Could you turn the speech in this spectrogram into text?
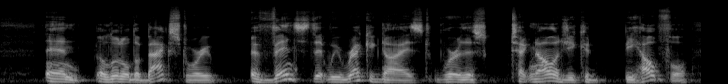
And a little the backstory events that we recognized where this technology could be helpful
